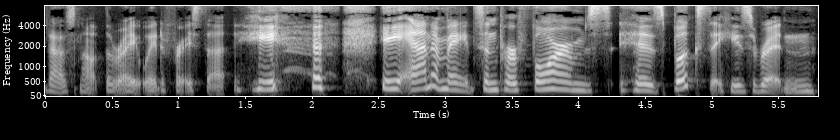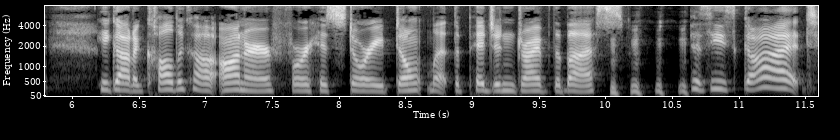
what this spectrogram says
That's not the right way to phrase that. He he animates and performs his books that he's written. He got a Caldecott honor for his story "Don't Let the Pigeon Drive the Bus" because he's got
